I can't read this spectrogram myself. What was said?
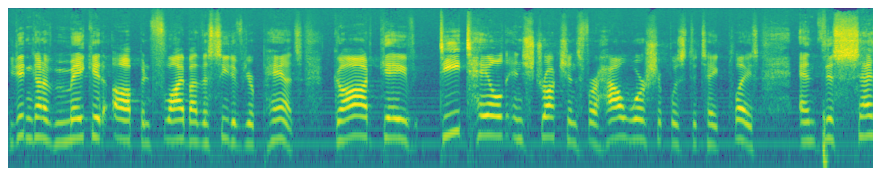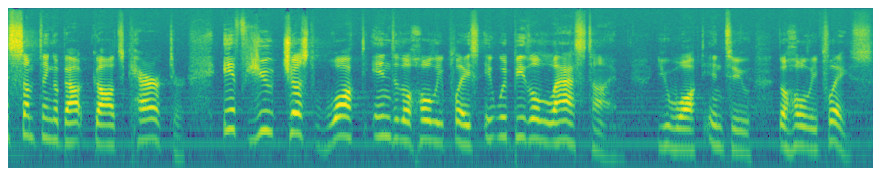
You didn't kind of make it up and fly by the seat of your pants. God gave detailed instructions for how worship was to take place. And this says something about God's character. If you just walked into the holy place, it would be the last time you walked into the holy place.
